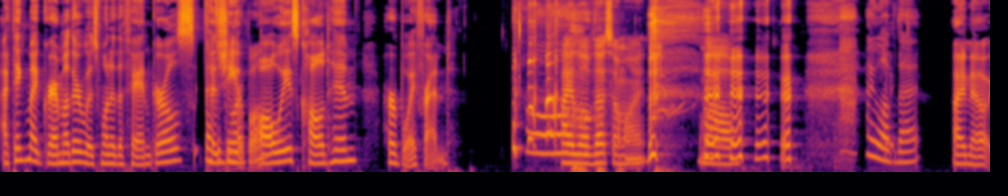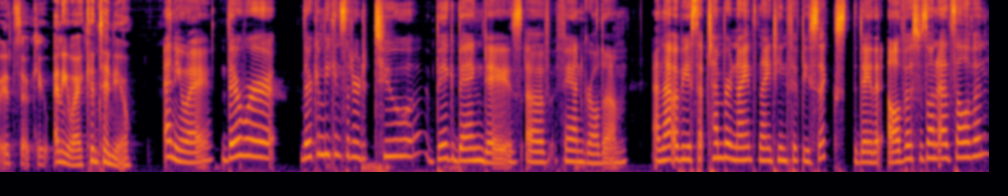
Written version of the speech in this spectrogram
I think my grandmother was one of the fangirls because she always called him her boyfriend. I love that so much. Wow. I love that. I know it's so cute. Anyway, continue. Anyway, there were there can be considered two big bang days of fangirldom, and that would be September 9th, 1956, the day that Elvis was on Ed Sullivan,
